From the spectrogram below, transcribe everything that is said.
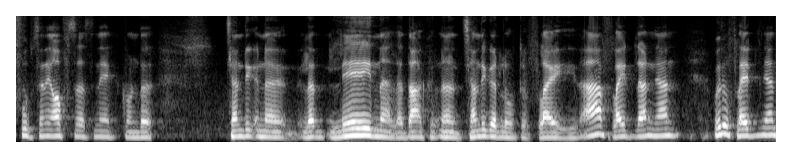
ട്രൂപ്സിനെ ഓഫീസേഴ്സിനെ കൊണ്ട് ചണ്ഡി ലേന്ന് ലഡാക്ക് ചണ്ഡീഗഡിലോട്ട് ഫ്ലൈ ചെയ്ത്. ആ ഫ്ലൈറ്റിലാണ് ഞാൻ ഒരു ഫ്ലൈറ്റിൽ ഞാൻ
